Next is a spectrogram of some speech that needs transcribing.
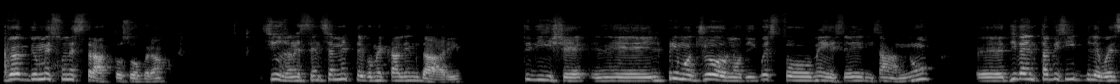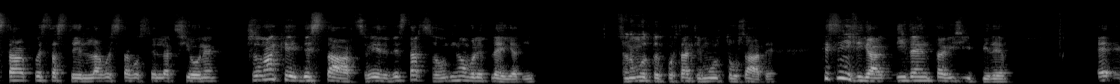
Vi ho, vi ho messo un estratto sopra. Si usano essenzialmente come calendari. Ti dice eh, il primo giorno di questo mese, Nisannu, eh, diventa visibile questa, questa stella, questa costellazione. Ci sono anche The Stars, vedete, The Stars sono di nuovo le Pleiadi, sono molto importanti e molto usate. Che significa diventa visibile? Eh,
